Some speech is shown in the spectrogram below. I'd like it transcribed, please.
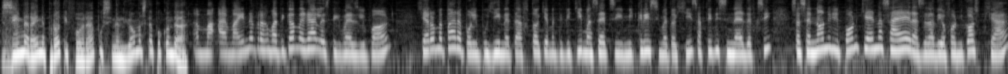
σήμερα είναι πρώτη φορά που συναντιόμαστε από κοντά. Μα, μα είναι πραγματικά μεγάλες στιγμές λοιπόν. Χαίρομαι πάρα πολύ που γίνεται αυτό και με τη δική μας έτσι μικρή συμμετοχή σε αυτή τη συνέντευξη. Σας ενώνει λοιπόν και ένας αέρας ραδιοφωνικός πια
